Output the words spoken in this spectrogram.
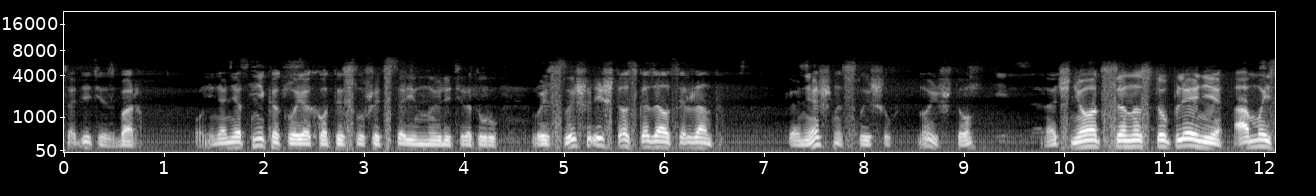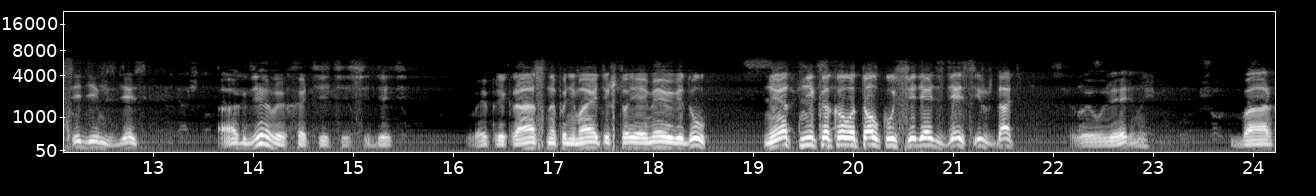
«Садитесь, бар». У меня нет никакой охоты слушать старинную литературу. Вы слышали, что сказал сержант? Конечно, слышал. Ну и что? Начнется наступление, а мы сидим здесь. А где вы хотите сидеть? Вы прекрасно понимаете, что я имею в виду. Нет никакого толку сидеть здесь и ждать. Вы уверены? Бар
